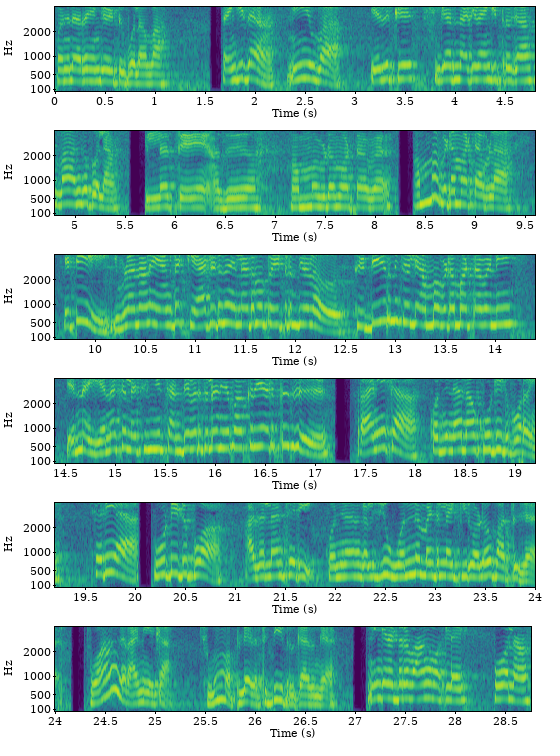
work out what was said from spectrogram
கொஞ்ச நேரம் எங்க வீட்டுக்கு போலாம் வா. சங்கீதா நீயும் வா. எதுக்கு? இங்க இருந்து அடி வாங்கிட்டு இருக்கா? வா அங்க போலாம். இல்லத்தே அது அம்மா விட மாட்டாவ. அம்மா விட மாட்டாவளா? எட்டி இவ்வளவு நாள் என்கிட்ட கேட்டுட்டு எல்லா இடமும் போயிட்டு இருந்தியளோ திடீர்னு சொல்லி அம்மா விட மாட்டாவ நீ என்ன நீ சண்டை வரத்துல நீ பாக்குறிய அடுத்தது. ராணிகா கொஞ்ச நேரம் நான் கூட்டிட்டு போறேன். சரியா? கூட்டிட்டு போ. அதெல்லாம் சரி. கொஞ்ச நேரம் கழிச்சு ஒன்னு மெண்டல் ஆக்கிடுவாளோ பாத்துக்க. வாங்க ராணிகா சும்மா பிள்ளைகளை திட்டிட்டு இருக்காதுங்க. நீங்க ரெண்டு பேரும் வாங்க மக்களே. போலாம்.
